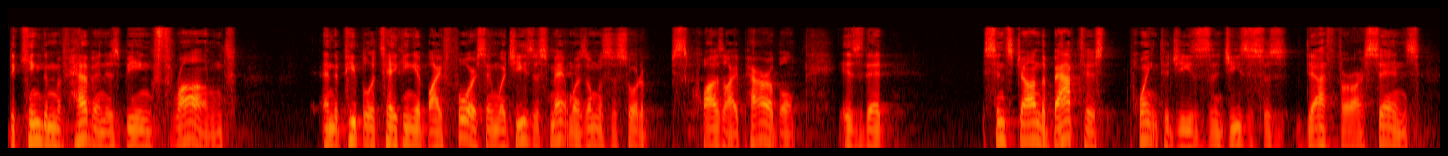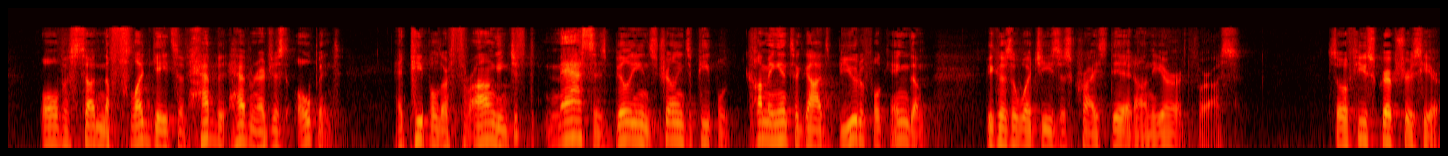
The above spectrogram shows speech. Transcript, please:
the kingdom of heaven is being thronged and the people are taking it by force. And what Jesus meant was almost a sort of quasi parable is that since John the Baptist pointed to Jesus and Jesus' death for our sins, all of a sudden the floodgates of heaven are just opened and people are thronging, just masses, billions, trillions of people coming into God's beautiful kingdom because of what Jesus Christ did on the earth for us. So, a few scriptures here.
